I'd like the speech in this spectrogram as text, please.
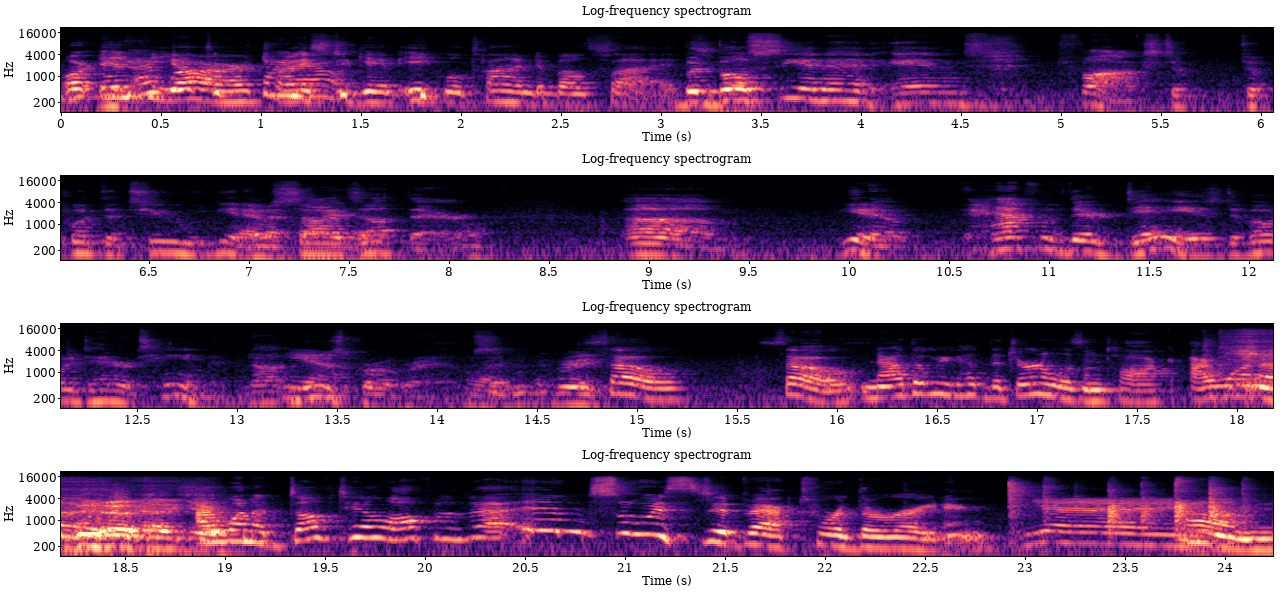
Or NPR to tries out- to give equal time to both sides. But both CNN and Fox, to, to put the two you know MSNBC. sides up there, um, you know, half of their day is devoted to entertainment, not Yeah. news programs. Right. Agreed. so so now that we've had the journalism talk, I want to. I want to dovetail off of that and twist it back toward the writing. Yay! Um,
